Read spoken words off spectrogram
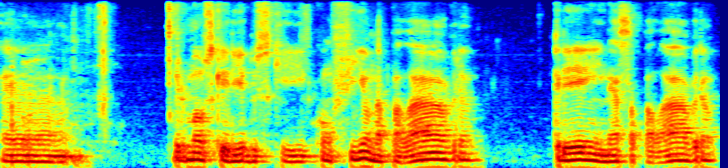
é, irmãos queridos que confiam na palavra, creem nessa palavra,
